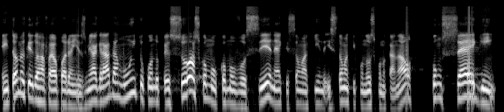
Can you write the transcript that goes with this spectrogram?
Então, meu querido Rafael Paranhos, me agrada muito quando pessoas como, como você, né, que são aqui, estão aqui conosco no canal, conseguem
